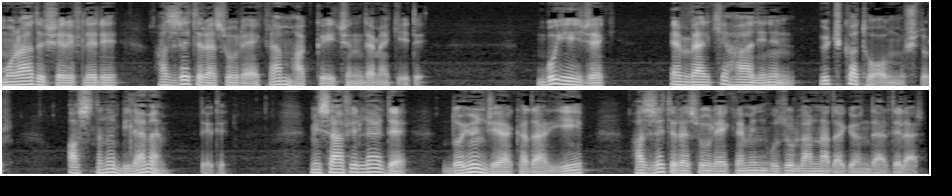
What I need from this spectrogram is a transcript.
muradı şerifleri Hazreti Resul Ekrem hakkı için demek idi. Bu yiyecek evvelki halinin üç katı olmuştur. Aslını bilemem dedi. Misafirler de doyuncaya kadar yiyip Hazreti Resul Ekrem'in huzurlarına da gönderdiler.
